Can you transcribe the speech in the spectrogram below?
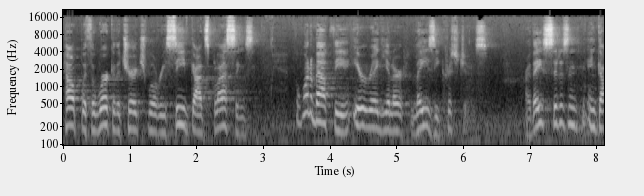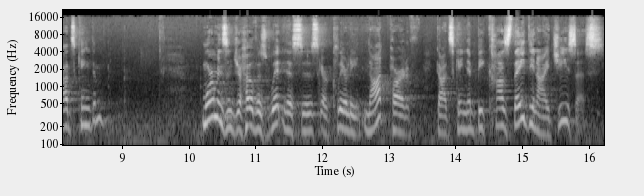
help with the work of the church will receive God's blessings. But what about the irregular, lazy Christians? Are they citizens in God's kingdom? Mormons and Jehovah's Witnesses are clearly not part of God's kingdom because they deny Jesus.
